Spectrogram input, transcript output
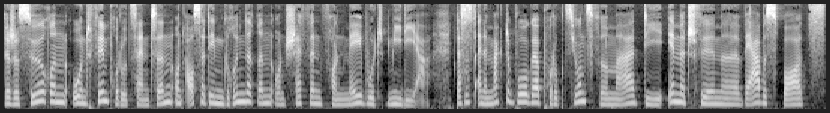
Regisseurin und Filmproduzentin und außerdem Gründerin und Chefin von Maywood Media. Das ist eine Magdeburger Produktionsfirma, die Imagefilme, Werbespots,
